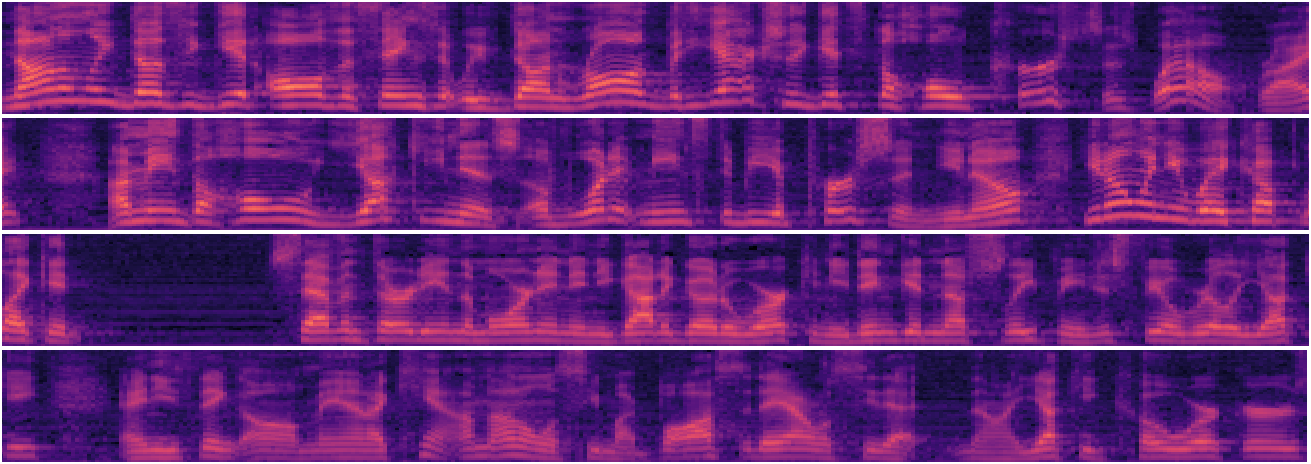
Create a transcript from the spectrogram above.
Not only does he get all the things that we've done wrong, but he actually gets the whole curse as well, right? I mean, the whole yuckiness of what it means to be a person, you know? You know when you wake up like at 7.30 in the morning and you got to go to work and you didn't get enough sleep and you just feel really yucky and you think, oh, man, I can't, I'm, don't want to see my boss today. I don't want to see that, my yucky coworkers,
